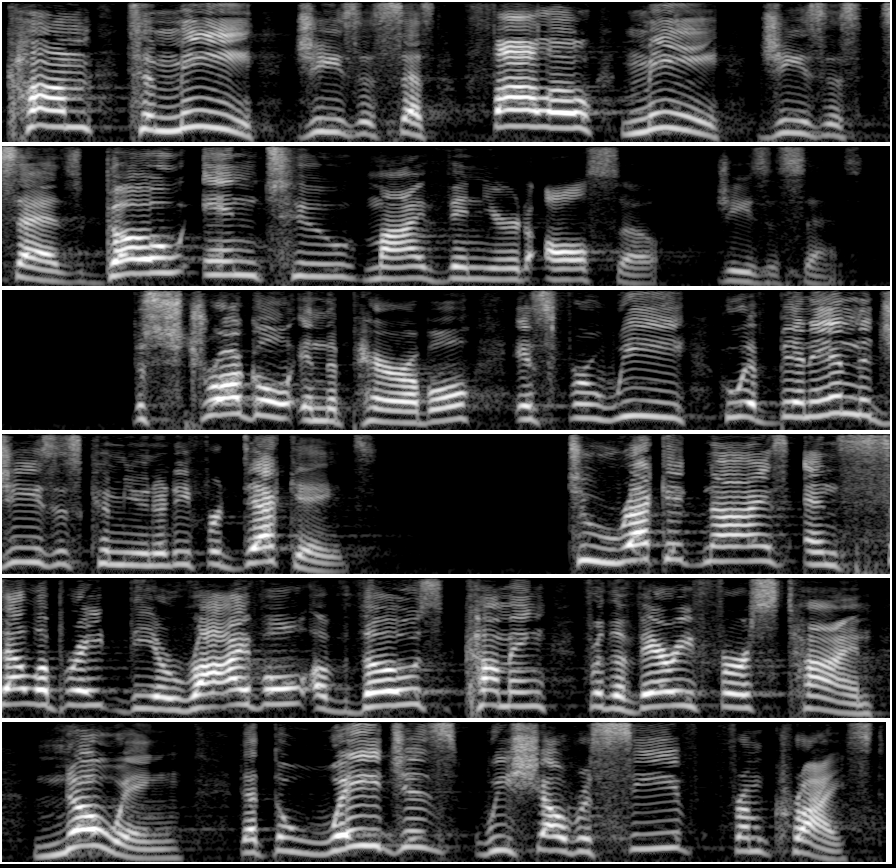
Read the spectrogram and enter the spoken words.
Come to me, Jesus says. Follow me, Jesus says. Go into my vineyard also, Jesus says. The struggle in the parable is for we who have been in the Jesus community for decades to recognize and celebrate the arrival of those coming for the very first time, knowing that the wages we shall receive from Christ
